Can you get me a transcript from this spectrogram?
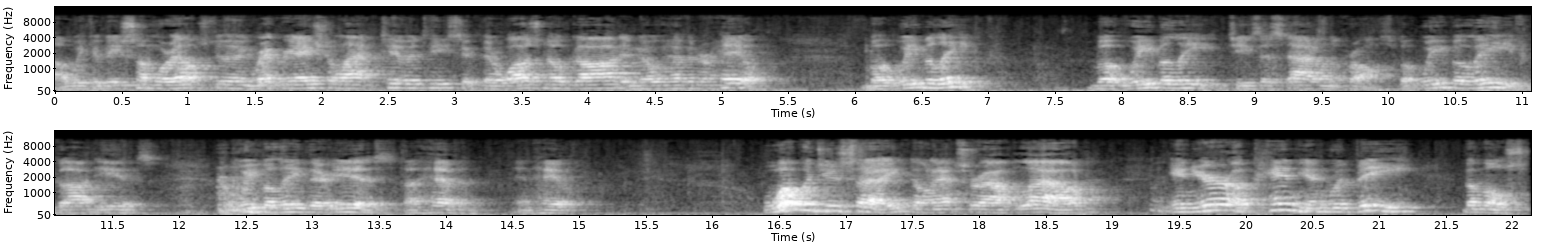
Uh, we could be somewhere else doing recreational activities if there was no God and no heaven or hell. But we believe. But we believe Jesus died on the cross. But we believe God is. We believe there is a heaven and hell. What would you say, don't answer out loud, in your opinion would be the most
